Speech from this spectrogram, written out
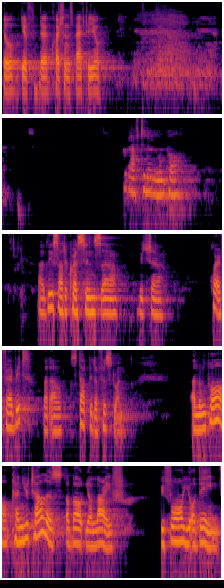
he'll give the questions back to you. Good afternoon, Luang Po. Uh, these are the questions uh, which are quite a fair bit, but I'll start with the first one. Uh, Luang Po, can you tell us about your life before you ordained?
